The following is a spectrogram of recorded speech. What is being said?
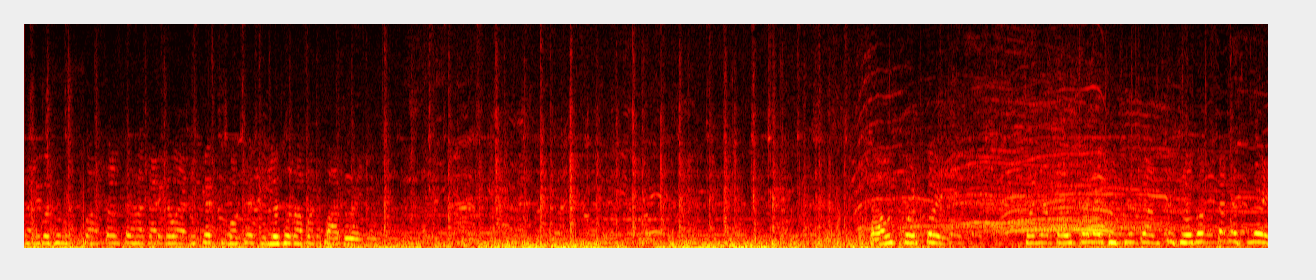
खाली बसून पाहताल तर हा कार्यक्रम अधिकच मोठ्या किल्लोषात आपण पाहतोय. पाऊस पडतोय. पण या पावसाला दिसले ते आमचं सोबत नसले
